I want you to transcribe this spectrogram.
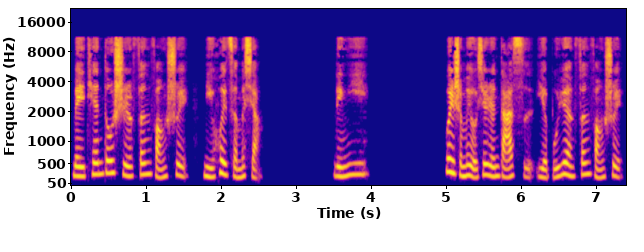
每天都是分房睡，你会怎么想？零一。为什么有些人打死也不愿分房睡？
